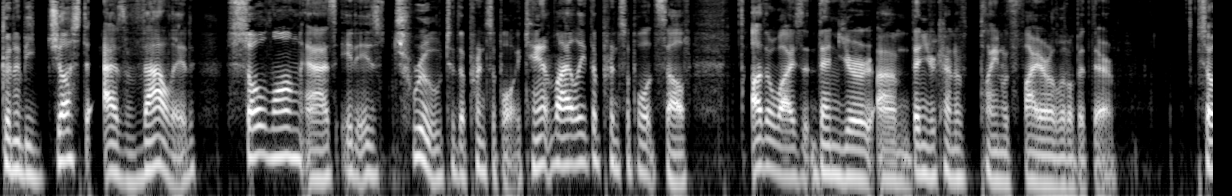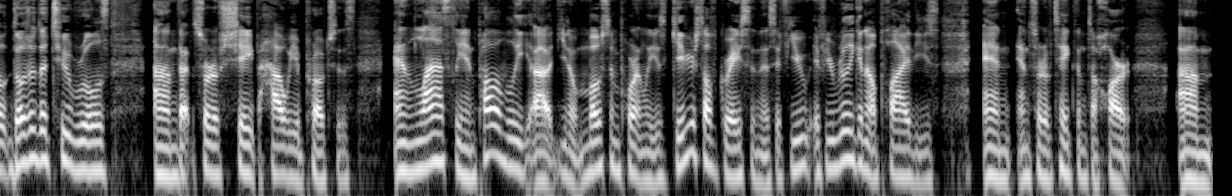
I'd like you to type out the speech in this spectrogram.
going to be just as valid so long as it is true to the principle. It can't violate the principle itself. Otherwise, then you're um, then you're kind of playing with fire a little bit there. So those are the two rules um, that sort of shape how we approach this. And lastly, and probably uh, you know most importantly, is give yourself grace in this. If you if you're really going to apply these and and sort of take them to heart, um,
